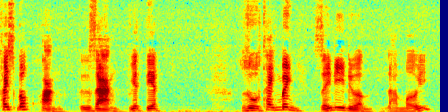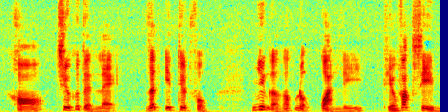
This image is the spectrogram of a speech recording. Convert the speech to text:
Facebook Hoàng Tư Giang viết tiếp, dù thanh minh giấy đi đường là mới, khó, chưa có tiền lệ, rất ít thuyết phục, nhưng ở góc độ quản lý, thiếu vaccine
